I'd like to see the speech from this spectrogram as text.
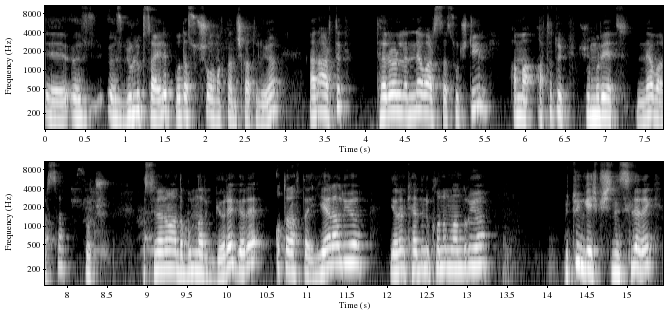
e, öz- özgürlük sayılıp bu da suç olmaktan çıkartılıyor. Yani artık terörle ne varsa suç değil ama Atatürk, Cumhuriyet ne varsa suç. Ve Sinan Oğan da bunları göre göre o tarafta yer alıyor. Yarın kendini konumlandırıyor. Bütün geçmişini silerek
